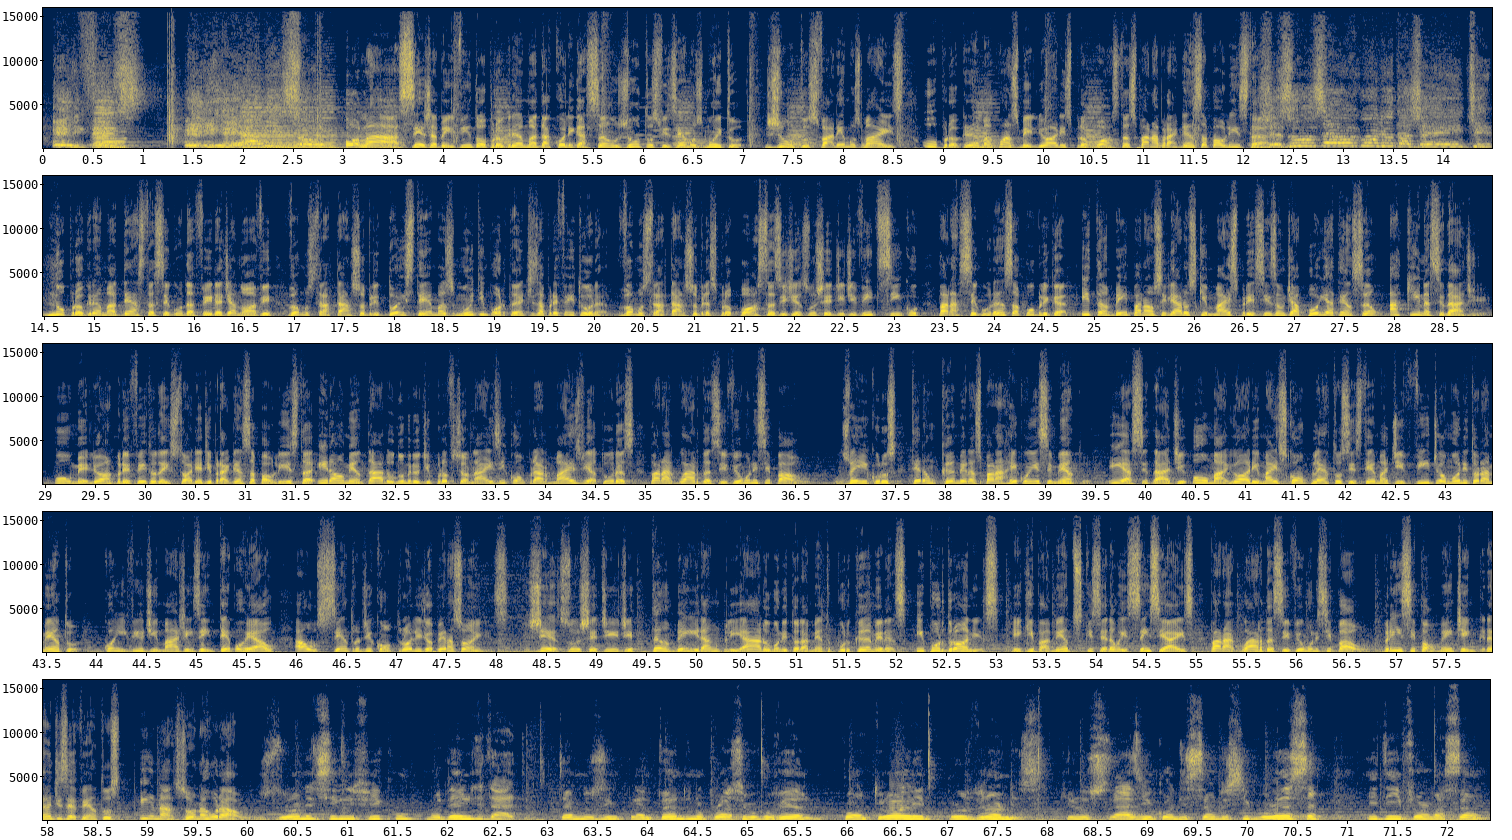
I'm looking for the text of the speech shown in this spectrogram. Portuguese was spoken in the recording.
Ele fez ele realizou. Olá, seja bem-vindo ao programa da coligação Juntos Fizemos Muito, Juntos Faremos Mais. O programa com as melhores propostas para a Bragança Paulista. Jesus é orgulho da gente. No programa desta segunda-feira, dia 9, vamos tratar sobre dois temas muito importantes à Prefeitura. Vamos tratar sobre as propostas de Jesus Chedid 25 para a segurança pública e também para auxiliar os que mais precisam de apoio e atenção aqui na cidade. O melhor prefeito da história de Bragança Paulista Paulista irá aumentar o número de profissionais e comprar mais viaturas para a Guarda Civil Municipal. Os veículos terão câmeras para reconhecimento e a cidade o maior e mais completo sistema de vídeo monitoramento, com envio de imagens em tempo real ao Centro de Controle de Operações. Jesus Chedid também irá ampliar o monitoramento por câmeras e por drones, equipamentos que serão essenciais para a Guarda Civil Municipal, principalmente em grandes eventos e na zona rural. Os drones significam modernidade. Estamos implantando no próximo governo controle por drones, que nos trazem condição de segurança e de informação,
